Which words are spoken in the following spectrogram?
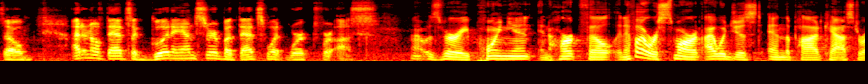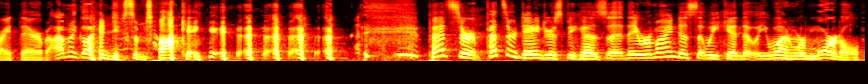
So I don't know if that's a good answer, but that's what worked for us. That was very poignant and heartfelt. And if I were smart, I would just end the podcast right there. But I'm going to go ahead and do some talking. pets are pets are dangerous because uh, they remind us that we can that we one we're mortal,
